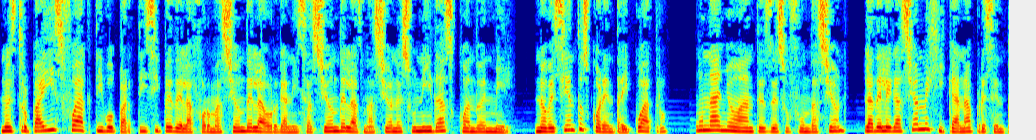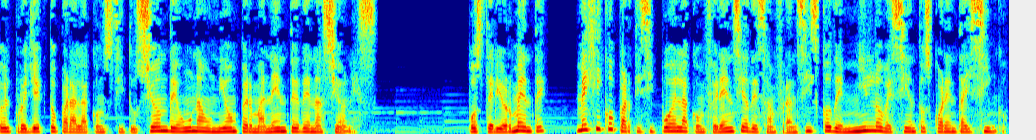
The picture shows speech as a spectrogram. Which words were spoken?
nuestro país fue activo partícipe de la formación de la Organización de las Naciones Unidas cuando en 1944, un año antes de su fundación, la delegación mexicana presentó el proyecto para la constitución de una Unión Permanente de Naciones. Posteriormente, México participó en la Conferencia de San Francisco de 1945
